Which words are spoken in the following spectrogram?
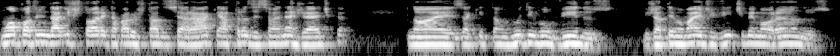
uma oportunidade histórica para o Estado do Ceará, que é a transição energética. Nós aqui estamos muito envolvidos e já temos mais de 20 memorandos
